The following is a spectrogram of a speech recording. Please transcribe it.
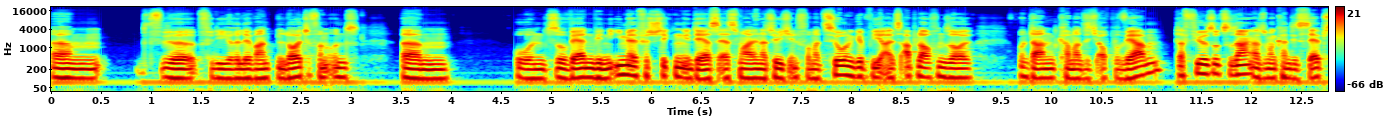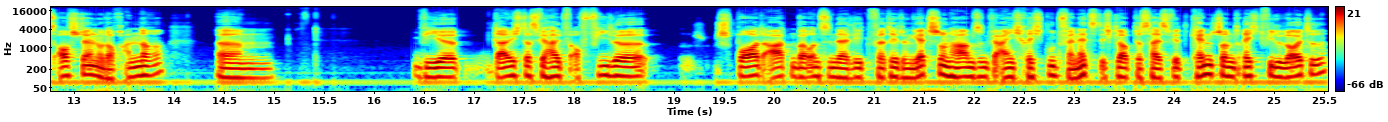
ähm, für, für die relevanten Leute von uns. Ähm, und so werden wir eine E-Mail verschicken, in der es erstmal natürlich Informationen gibt, wie alles ablaufen soll. Und dann kann man sich auch bewerben dafür sozusagen. Also man kann sich selbst aufstellen oder auch andere. Ähm, wir, dadurch, dass wir halt auch viele Sportarten bei uns in der Elitenvertretung jetzt schon haben, sind wir eigentlich recht gut vernetzt. Ich glaube, das heißt, wir kennen schon recht viele Leute,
